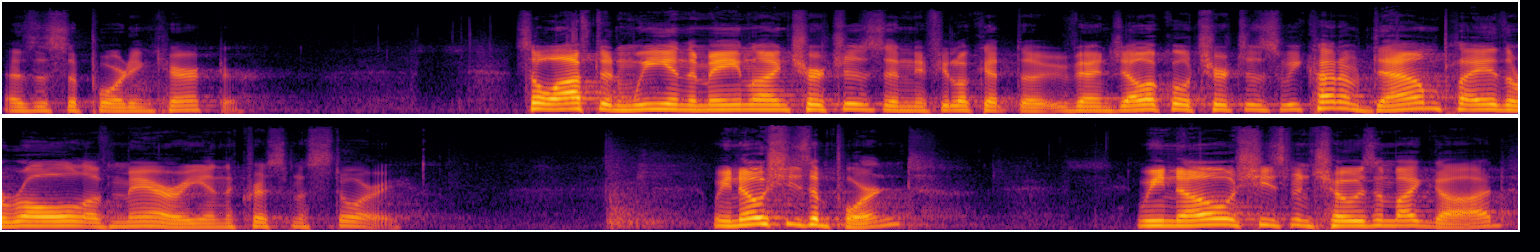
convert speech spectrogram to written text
as a supporting character. So often, we in the mainline churches, and if you look at the evangelical churches, we kind of downplay the role of Mary in the Christmas story. We know she's important. We know she's been chosen by God.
